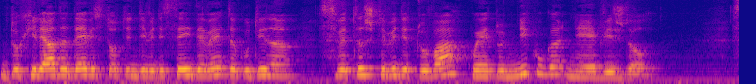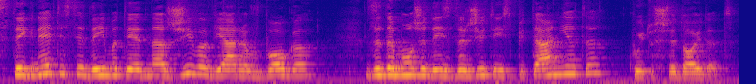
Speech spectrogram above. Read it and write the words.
До 1999 година света ще види това, което никога не е виждал. Стегнете се да имате една жива вяра в Бога, за да може да издържите изпитанията, които ще дойдат.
